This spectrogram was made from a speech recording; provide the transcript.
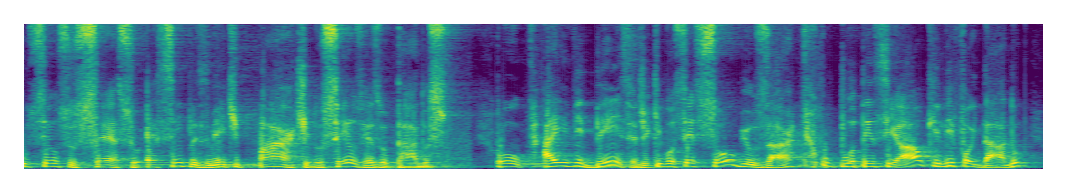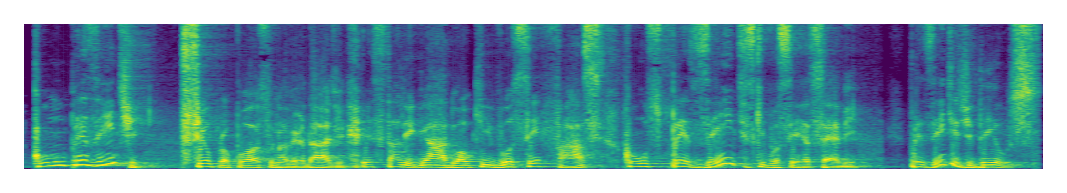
O seu sucesso é simplesmente parte dos seus resultados ou a evidência de que você soube usar o potencial que lhe foi dado como um presente. Seu propósito, na verdade, está ligado ao que você faz com os presentes que você recebe presentes de Deus.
